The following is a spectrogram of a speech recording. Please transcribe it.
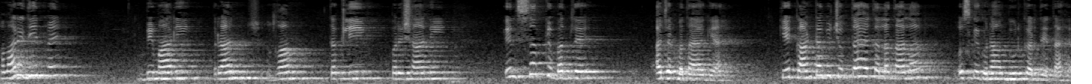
ہمارے دین میں بیماری، رنج، غم، تکلیف، پریشانی، ان سب کے بدلے اجر بتایا گیا ہے۔ کہ ایک کانٹا بھی چپتا ہے تو اللہ تعالیٰ اس کے گناہ دور کر دیتا ہے۔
